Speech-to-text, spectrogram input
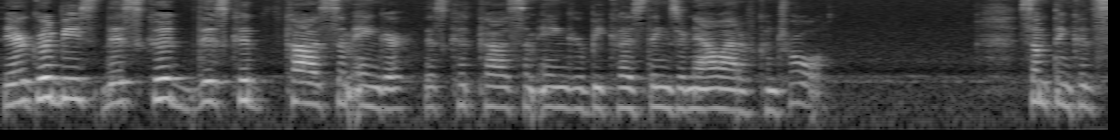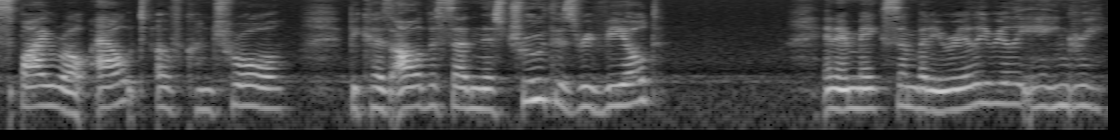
There could be this could this could cause some anger. This could cause some anger because things are now out of control. Something could spiral out of control because all of a sudden this truth is revealed and it makes somebody really, really angry.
